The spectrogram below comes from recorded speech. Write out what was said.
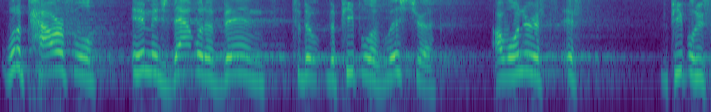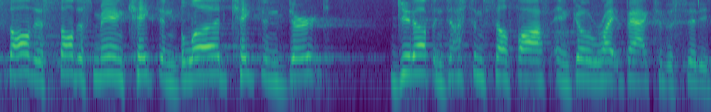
What a powerful image that would have been to the, the people of Lystra. I wonder if, if the people who saw this saw this man caked in blood, caked in dirt, get up and dust himself off and go right back to the city.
